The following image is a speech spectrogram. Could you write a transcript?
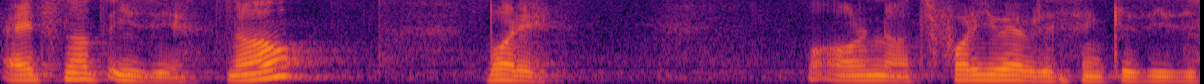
It's not easy. No? Bori or not. For you, everything is easy.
